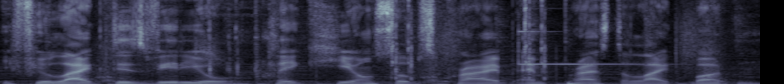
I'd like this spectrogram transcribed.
if you like this video click here on subscribe and press the like button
